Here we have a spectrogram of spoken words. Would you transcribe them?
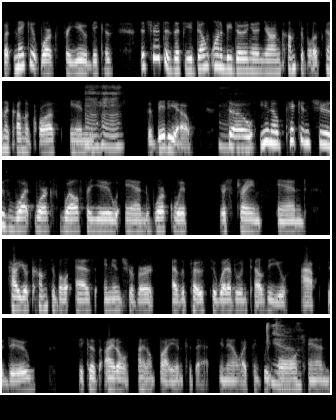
but make it work for you because the truth is if you don't want to be doing it and you're uncomfortable, it's going to come across in mm-hmm. the video. Mm-hmm. So, you know, pick and choose what works well for you and work with your strengths and how you're comfortable as an introvert as opposed to what everyone tells you you have to do because I don't I don't buy into that. You know, I think we yeah. all can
